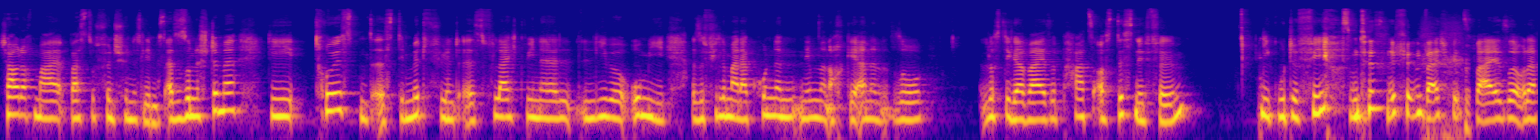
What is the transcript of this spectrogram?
Schau doch mal, was du für ein schönes Leben hast. Also so eine Stimme, die tröstend ist, die mitfühlend ist, vielleicht wie eine liebe Omi. Also viele meiner Kunden nehmen dann auch gerne so lustigerweise Parts aus Disney-Filmen. Die gute Fee aus dem Disney-Film beispielsweise. Oder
